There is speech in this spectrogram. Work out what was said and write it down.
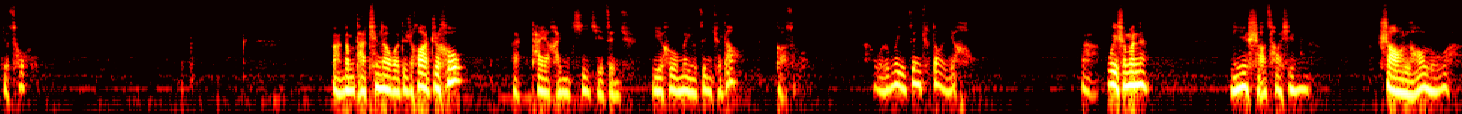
就错了，啊，那么他听了我的话之后。他也很积极争取，以后没有争取到，告诉我，我说没有争取到也好，啊，为什么呢？你少操心啊，少劳碌啊，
